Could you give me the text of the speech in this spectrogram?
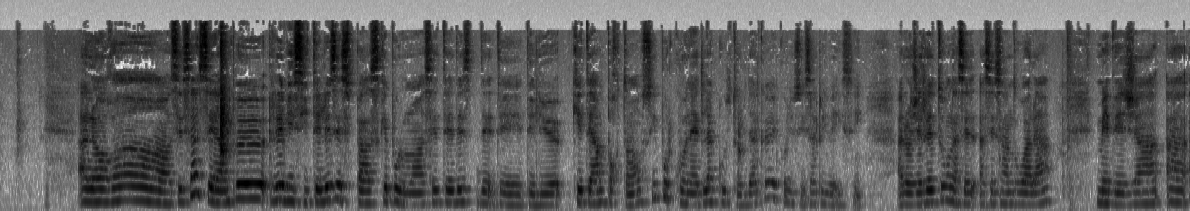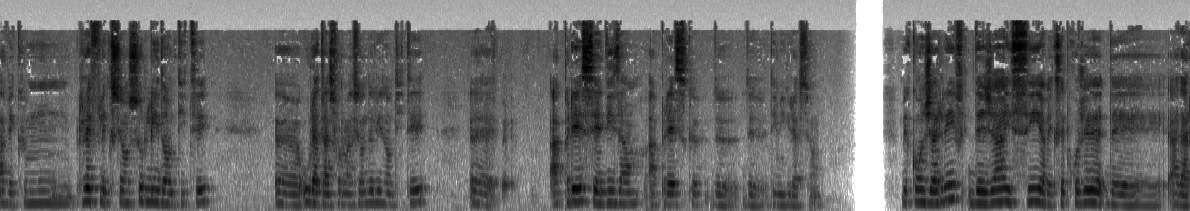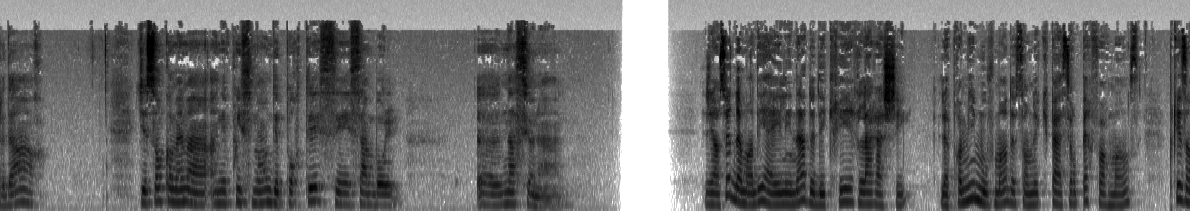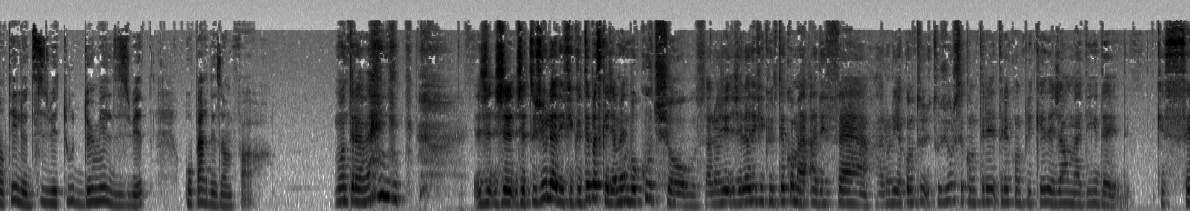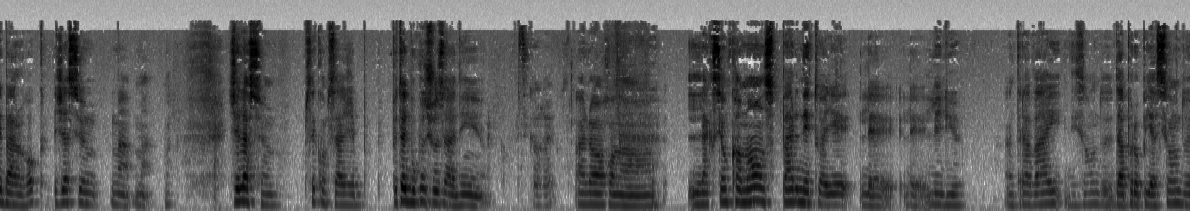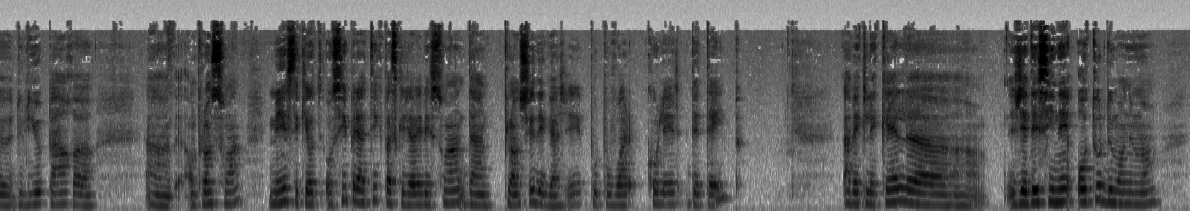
Alors, ah, c'est ça, c'est un peu revisiter les espaces que pour moi, c'était des, lieux qui étaient importants aussi pour connaître la culture d'accueil quand je suis arrivée ici. Alors, je retourne à ces, endroits-là mais déjà avec une réflexion sur l'identité euh, ou la transformation de l'identité euh, après ces dix ans à presque d'immigration. Mais quand j'arrive déjà ici avec ces projets de, à Dardar, je sens quand même un, épuisement de porter ces symboles euh, nationaux. J'ai ensuite demandé à Elena de décrire l'arraché, le premier mouvement de son occupation performance, présenté le 18 août 2018 au Parc des Hommes Forts. Mon travail, j'ai toujours la difficulté parce que j'amène beaucoup de choses. Alors j'ai la difficulté comme à, défaire. Alors il y a comme toujours, c'est comme très, très compliqué. Déjà on m'a dit que c'est baroque. J'assume ma, ma, Je l'assume. C'est comme ça. J'ai peut-être beaucoup de choses à dire. C'est correct. Alors... Euh, l'action commence par nettoyer les, les, lieux. Un travail, disons, d'appropriation du lieu par... Euh, euh, on prend soin, mais c'est aussi pratique parce que j'avais besoin d'un plancher dégagé pour pouvoir coller des tapes avec lesquels euh, j'ai dessiné autour du monument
